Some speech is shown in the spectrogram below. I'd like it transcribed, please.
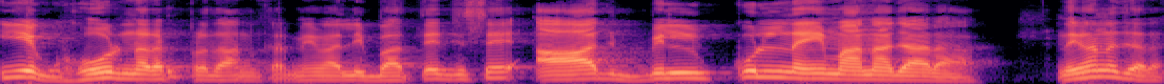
ये घोर नरक प्रदान करने वाली बातें जिसे आज बिल्कुल नहीं माना जा रहा। नहीं माना जा रहा।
